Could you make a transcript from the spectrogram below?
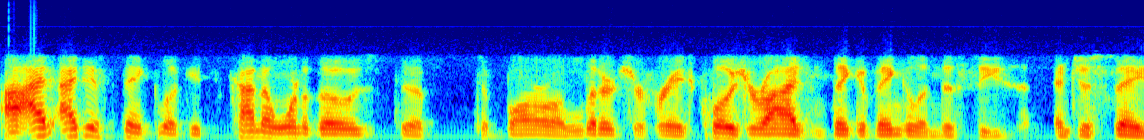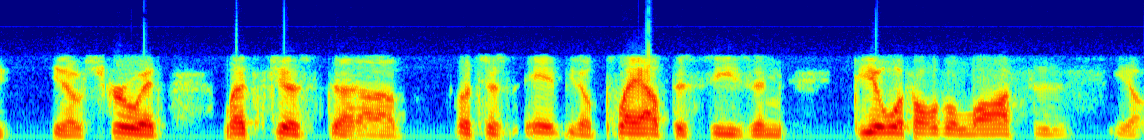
I, I just think, look, it's kind of one of those to to borrow a literature phrase: close your eyes and think of England this season, and just say, you know, screw it. Let's just uh, let's just you know play out this season, deal with all the losses. You know,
